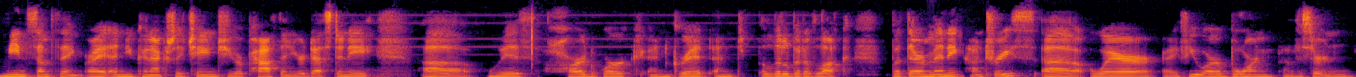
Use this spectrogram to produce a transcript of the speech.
means something, right? And you can actually change your path and your destiny uh, with hard work and grit and a little bit of luck. But there are Mm, many countries uh, where if you are born of a certain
